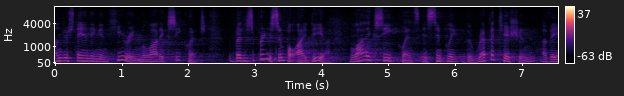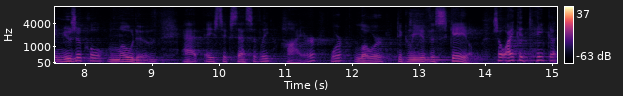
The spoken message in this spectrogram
understanding and hearing melodic sequence. But it's a pretty simple idea. Melodic sequence is simply the repetition of a musical motive at a successively higher or lower degree of the scale. So I could take a,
